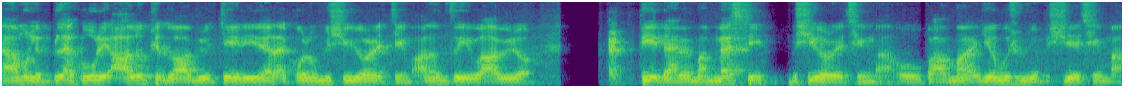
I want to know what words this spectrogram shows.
ဒါမှမဟုတ်လေ black hole တွေအားလုံးဖြစ်သွားပြီးကျေတွေလည်းအကုန်လုံးမရှိတော့တဲ့အချိန်မှာအားလုံးသေသွားပြီးတော့တည်တိုင်းမှာ mass တွေမရှိတော့တဲ့အချိန်မှာဟိုဘာမှရုပ်ဝတ္ထုတွေမရှိတဲ့အချိန်မှာ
